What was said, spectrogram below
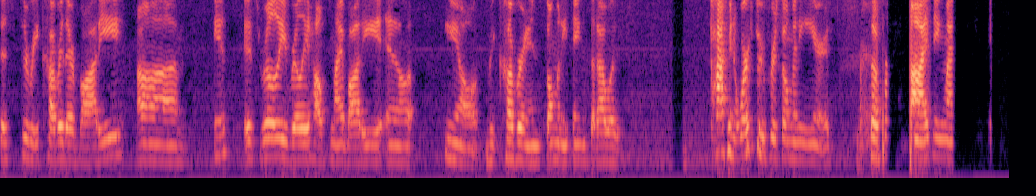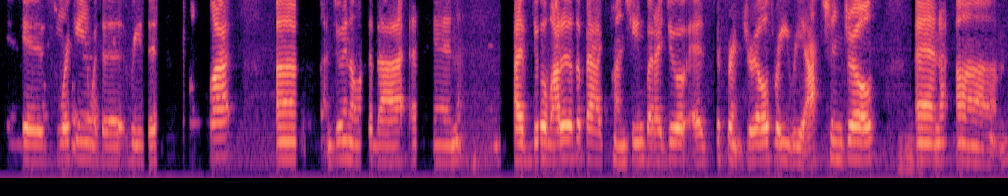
just to recover their body, um, it's it's really really helped my body and you know recovering so many things that I was having to work through for so many years. So for, I think my is working with a resistance a lot. Um, I'm doing a lot of that, and I do a lot of the bag punching, but I do it as different drills where you reaction drills, mm-hmm. and um,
